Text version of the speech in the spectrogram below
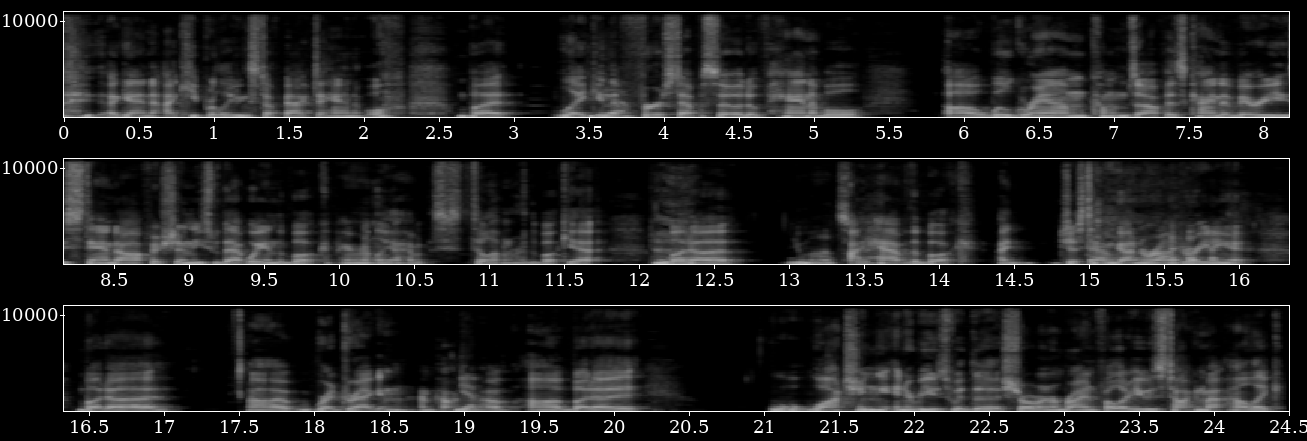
again, I keep relating stuff back to Hannibal, but like in Yeah. the first episode of Hannibal uh, Will Graham comes off as kind of very standoffish, and he's that way in the book. Apparently, I haven't, still haven't read the book yet, but uh, You monster. I have the book. I just haven't gotten around to reading it. But uh, uh, Red Dragon, I'm talking Yep. about. Uh, but uh, w- watching interviews with the showrunner Bryan Fuller, he was talking about how like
